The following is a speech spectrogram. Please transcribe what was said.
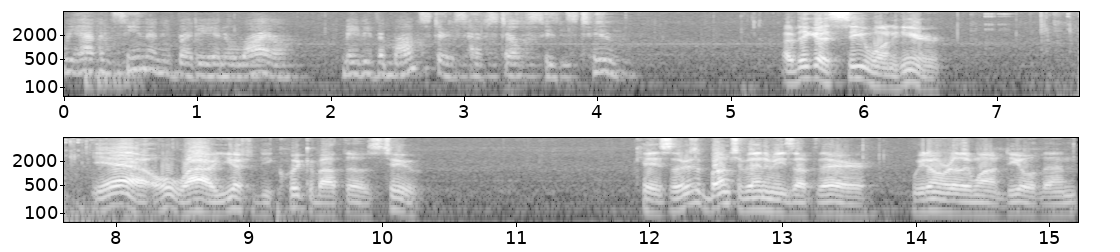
We haven't seen anybody in a while. Maybe the monsters have stealth suits too. I think I see one here. Yeah, oh wow, you have to be quick about those too. Okay, so there's a bunch of enemies up there. We don't really want to deal with them.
